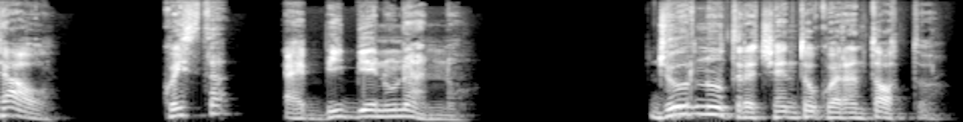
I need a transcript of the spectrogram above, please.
Ciao, questa è Bibbia in un anno. Giorno 348.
